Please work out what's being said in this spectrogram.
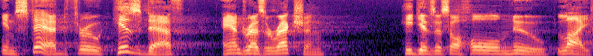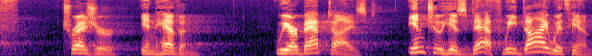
Instead, through his death and resurrection, he gives us a whole new life, treasure in heaven. We are baptized into his death, we die with him.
